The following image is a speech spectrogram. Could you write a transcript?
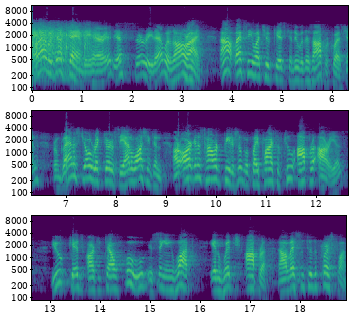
well, that was just dandy, Harriet. Yes, sirree. That was all right. Now, let's see what you kids can do with this opera question. From Gladys Joe Richter of Seattle, Washington, our organist Howard Peterson will play parts of two opera arias. You kids are to tell who is singing what in which opera. Now, listen to the first one.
